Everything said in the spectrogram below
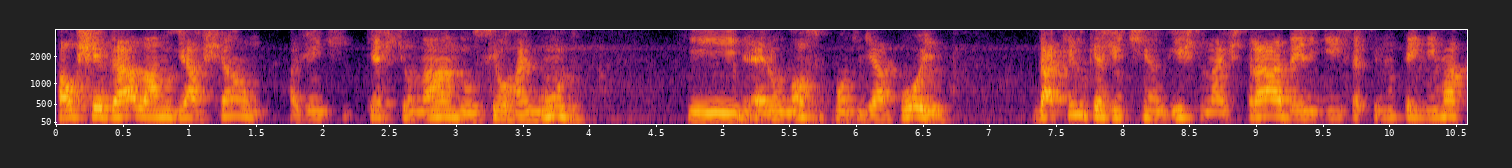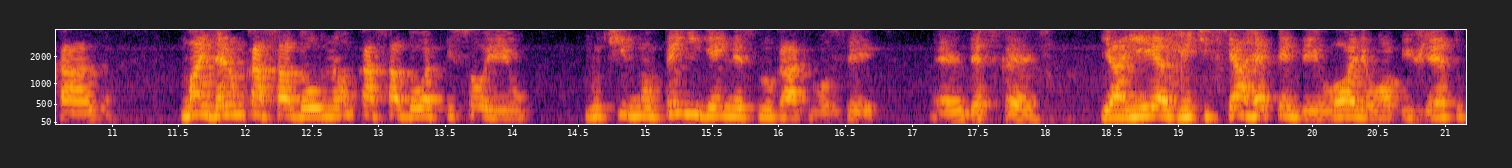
Ao chegar lá no Riachão, a gente questionando o seu Raimundo, que era o nosso ponto de apoio, daquilo que a gente tinha visto na estrada, ele disse aqui não tem nenhuma casa. mas era um caçador, não caçador aqui sou eu. Não, tinha, não tem ninguém nesse lugar que você é, descreve. E aí a gente se arrependeu. Olha, o objeto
